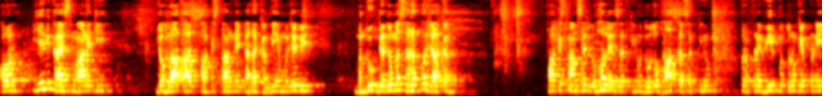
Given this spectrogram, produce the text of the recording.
और ये भी कहा इस माँ ने कि जो हालात आज पाकिस्तान ने पैदा कर दिए हैं, मुझे भी बंदूक दे दो, मैं सरहद पर जाकर पाकिस्तान से लोहा ले सकती हूँ दो दो हाथ कर सकती हूँ और अपने वीर पुत्रों के, अपने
